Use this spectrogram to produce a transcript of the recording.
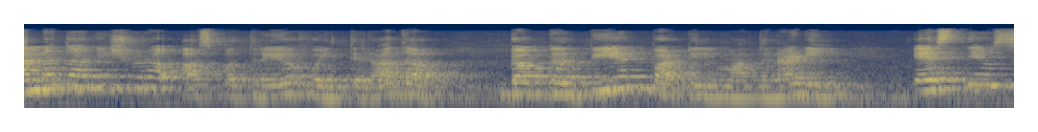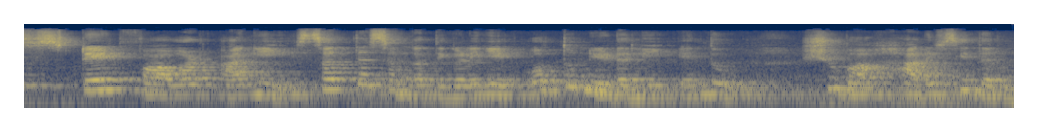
ಅನ್ನದಾನೇಶ್ವರ ಆಸ್ಪತ್ರೆಯ ವೈದ್ಯರಾದ ಡಾಕ್ಟರ್ ಬಿಎನ್ ಪಾಟೀಲ್ ಮಾತನಾಡಿ, ಎಸ್ ನ್ಯೂಸ್ ಸ್ಟೇಟ್ ಫಾರ್ವರ್ಡ್ ಆಗಿ ಸತ್ಯ ಸಂಗತಿಗಳಿಗೆ ಒತ್ತು ನೀಡಲಿ ಎಂದು ಶುಭ ಹಾರೈಸಿದರು.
